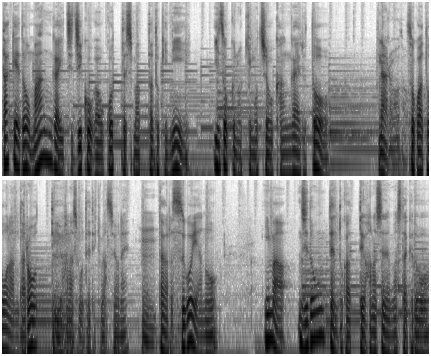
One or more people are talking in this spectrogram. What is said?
だけど万が一事故が起こってしまった時に遺族の気持ちを考えるとなるほど。そこはどうなんだろうっていう話も出てきますよね、うん、だからすごいあの今自動運転とかっていう話出ましたけど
